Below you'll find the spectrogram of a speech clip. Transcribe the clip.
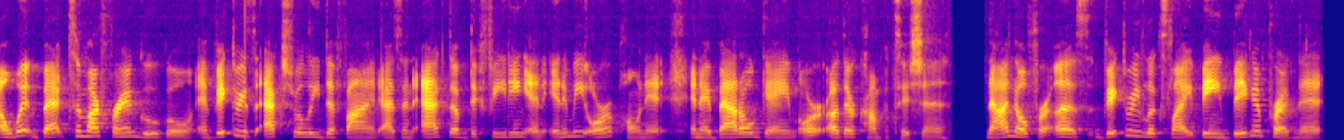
I went back to my friend Google, and victory is actually defined as an act of defeating an enemy or opponent in a battle, game, or other competition. Now, I know for us, victory looks like being big and pregnant,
